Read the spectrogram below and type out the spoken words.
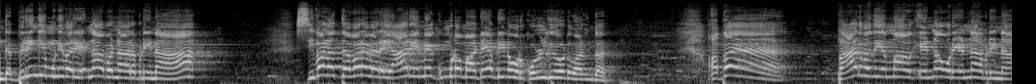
இந்த பிரிங்கி முனிவர் என்ன பண்ணார் அப்படின்னா சிவனை தவிர வேற யாரையுமே கும்பிட மாட்டேன் அப்படின்னு ஒரு கொள்கையோடு வாழ்ந்தார். அப்ப பார்வதி அம்மாவுக்கு என்ன ஒரு எண்ணம் அப்படின்னா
